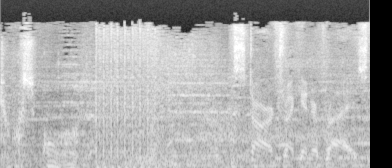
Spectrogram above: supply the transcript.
to us all. Star Trek Enterprise.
